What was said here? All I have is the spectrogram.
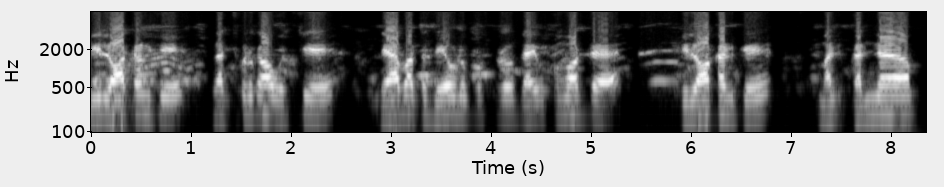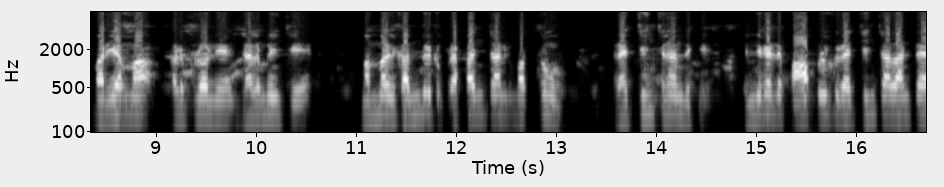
ఈ లోకానికి రక్షకుడుగా వచ్చి దేవత దేవుడు పుత్రుడు దైవ కుమార్తె ఈ లోకానికి కన్యా మరియమ్మ కడుపులోని జన్మించి మమ్మల్ని అందరికి ప్రపంచానికి మొత్తం రక్షించినందుకు. ఎందుకంటే పాపులకు రక్షించాలంటే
